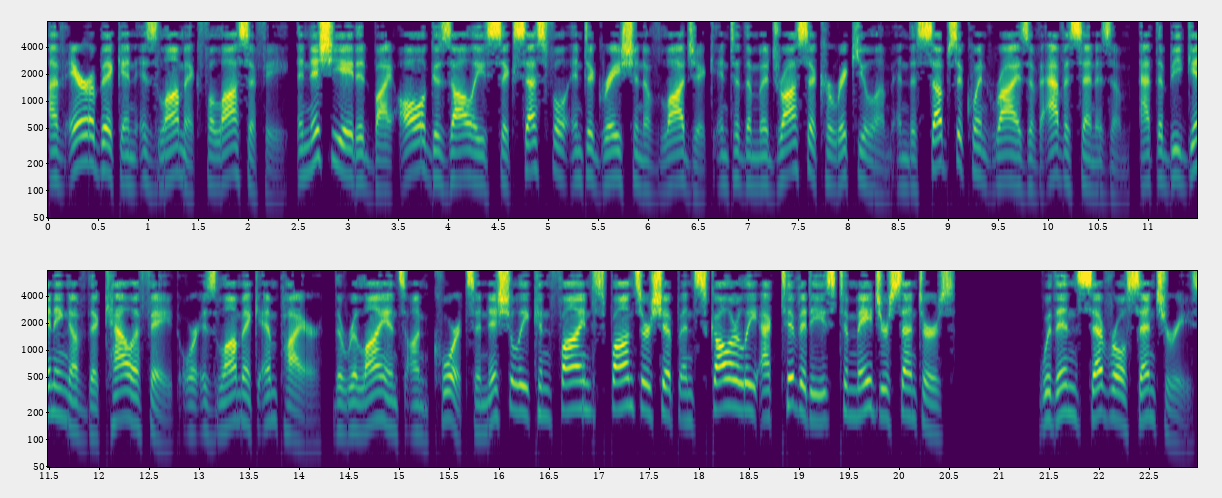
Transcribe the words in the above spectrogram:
of Arabic and Islamic philosophy, initiated by al-Ghazali's successful integration of logic into the madrasa curriculum and the subsequent rise of Avicennism. At the beginning of the Caliphate or Islamic Empire, the reliance on courts initially confined sponsorship and scholarly activities to major centers, Within several centuries,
